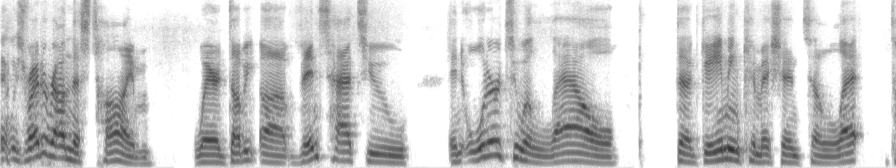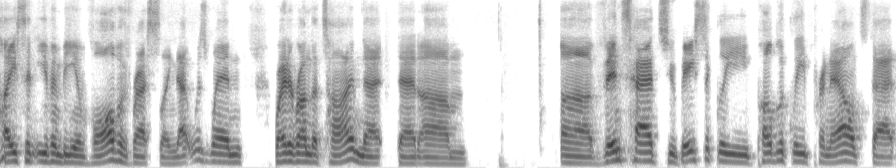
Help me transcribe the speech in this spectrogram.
it was right around this time where W uh, Vince had to, in order to allow the gaming commission to let Tyson even be involved with wrestling. That was when right around the time that that um, uh, Vince had to basically publicly pronounce that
